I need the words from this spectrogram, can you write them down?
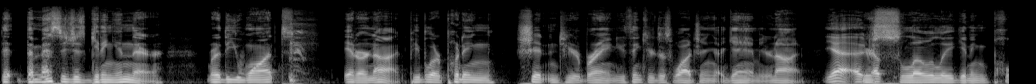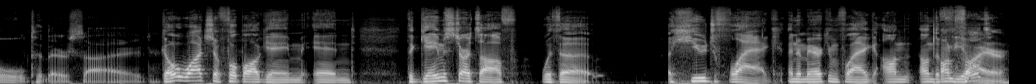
the, the message is getting in there, whether you want it or not. People are putting shit into your brain. You think you're just watching a game. You're not. Yeah, You're uh, slowly getting pulled to their side. go watch a football game and the game starts off with a a huge flag, an American flag on on the On field. fire.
